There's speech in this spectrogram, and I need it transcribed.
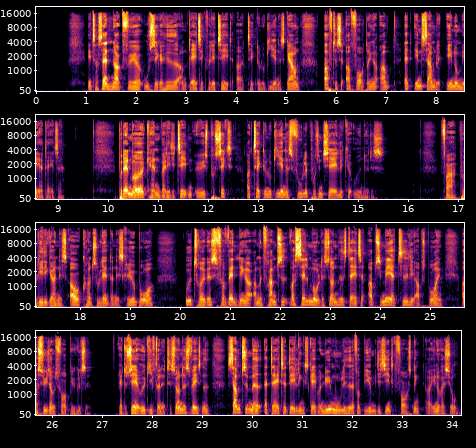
Interessant nok fører usikkerheder om datakvalitet og teknologiernes gavn ofte til opfordringer om at indsamle endnu mere data. På den måde kan validiteten øges på sigt, og teknologiernes fulde potentiale kan udnyttes. Fra politikernes og konsulenternes skrivebord udtrykkes forventninger om en fremtid, hvor selvmålte sundhedsdata optimerer tidlig opsporing og sygdomsforebyggelse, reducerer udgifterne til sundhedsvæsenet, samtidig med at datadeling skaber nye muligheder for biomedicinsk forskning og innovation.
